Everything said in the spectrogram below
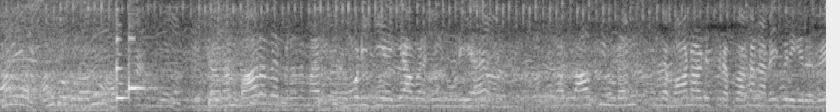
யாரும் அனுப்பக்கூடாது பாரத பிரதமர் மோடிஜி ஐயா அவர்களுடைய நல்லாசியுடன் இந்த மாநாடு சிறப்பாக நடைபெறுகிறது.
